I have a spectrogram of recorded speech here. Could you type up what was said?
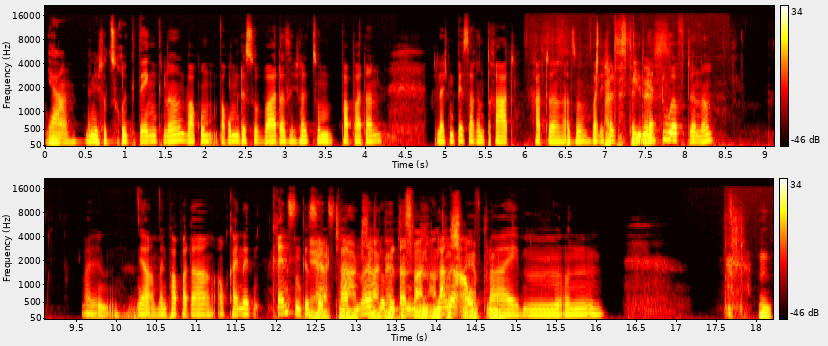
ja, wenn ich so zurückdenke, ne, warum, warum das so war, dass ich halt zum Papa dann vielleicht einen besseren Draht hatte. Also weil ich halt Hattest du viel mehr das? durfte, ne? Weil ja, mein Papa da auch keine Grenzen gesetzt klar, hat. Ne? klar, ich durfte das dann war ein anderer lange aufbleiben und und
